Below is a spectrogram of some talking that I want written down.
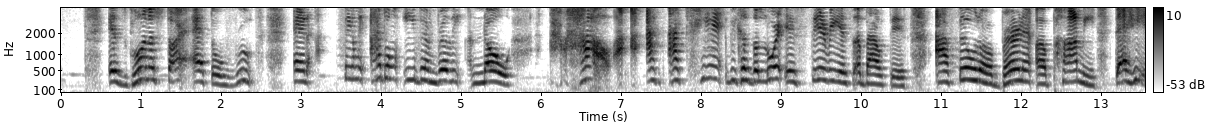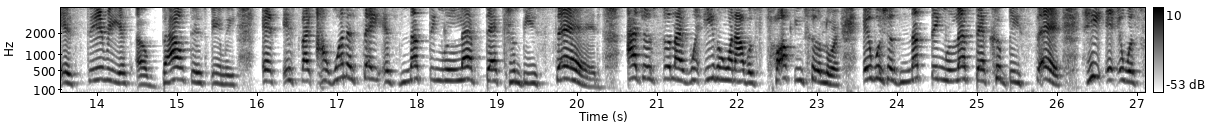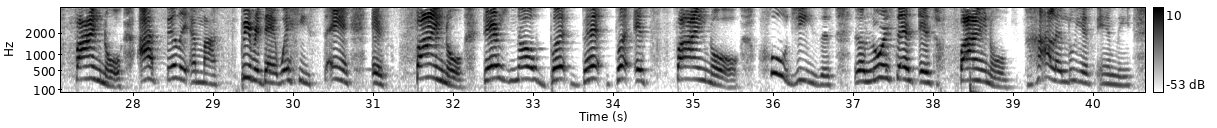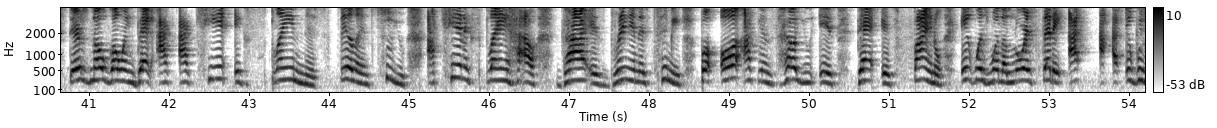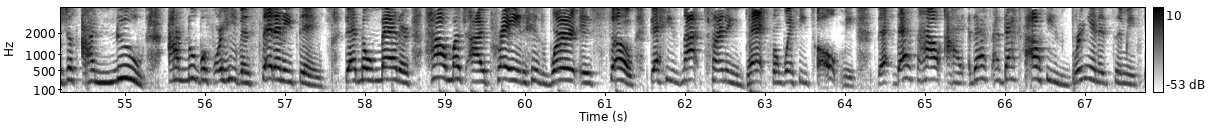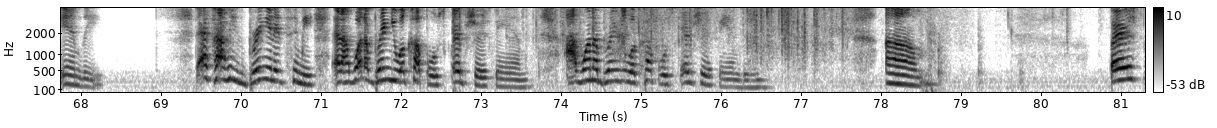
It's to start at the root. And family, I don't even really know how I, I I can't because the Lord is serious about this. I feel the burden upon me that He is serious about this family, and it's like I want to say it's nothing left that can be said. I just feel like when even when I was talking to the Lord, it was just nothing left that could be said. He it, it was final. I feel it in my spirit that what He's saying is final. There's no but but but it's final. Who Jesus? The Lord says it's final. Hallelujah, family. There's no going back. I, I can't explain this feeling to you. I can't explain how God is bringing this to me. But all I can tell you is that is final. It was when the Lord said it. I I, it was just I knew I knew before he even said anything that no matter how much I prayed his word is so that he's not turning back from what he told me. That that's how I that's that's how he's bringing it to me family. That's how he's bringing it to me. And I want to bring you a couple scriptures fam. I want to bring you a couple scriptures family. Um First,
